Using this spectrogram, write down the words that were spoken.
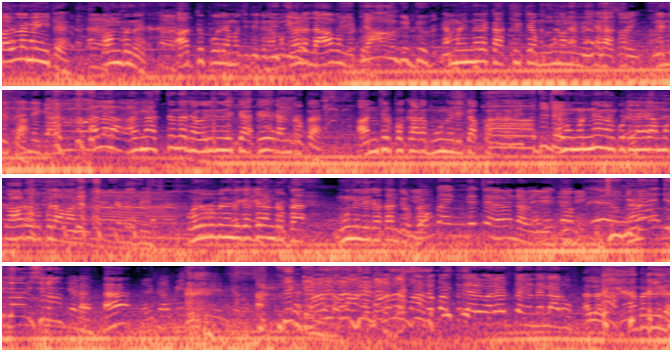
വെള്ളം മേങ്ങിട്ട് പമ്പിന്ന്. അതുപോലെ നമ്മൾ ചിന്തിക്കണം. നമുക്ക് ഇവിടെ ലാഭം കിട്ടും. ലാഭം കിട്ടും. നമ്മ ഇന്നലെ കത്തിക്ക മൂന്നെണ്ണം അല്ല സോറി നെല്ലിക്ക. അല്ലല്ല അത് നഷ്ടം തന്നെ ഒരു നെല്ലിക്കാക്ക് രണ്ട് റുപ്യ. അഞ്ചു റുപ്യക്കാടെ മൂന്ന് നെല്ലിക്ക അപ്പം മുന്നേ കണക്കൂട്ടിനെങ്കിൽ നമുക്ക് ആടെ ലാഭാണ് ഒരു റുപ്യ നെല്ലിക്കാക്ക് രണ്ട് റുപ്യ മൂന്ന് നെല്ലിക്കാക്ക് അഞ്ചു റുപ്യ. ഭയങ്കര മാസം മാസം അല്ല ഞാൻ പറഞ്ഞില്ല?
